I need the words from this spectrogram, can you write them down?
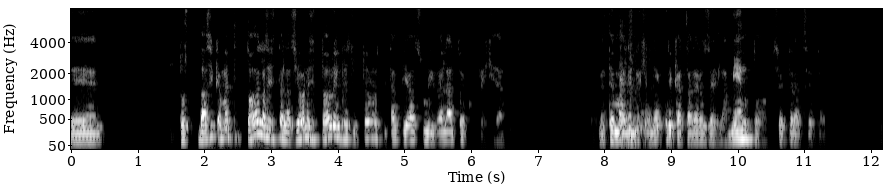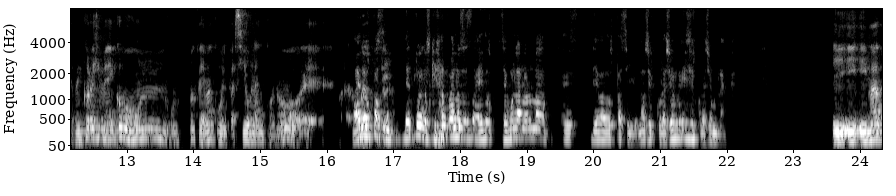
Eh, pues básicamente todas las instalaciones y toda la infraestructura en el hospital tiene su nivel alto de complejidad. El tema de la energía eléctrica, tableros de aislamiento, etcétera, etcétera. También corrígeme, hay como un, un, que llama como el pasillo blanco, ¿no? Eh, hay dos pasillos. Dentro de los quirófanos hay dos, según la norma, lleva dos pasillos, ¿no? Circulación gris y circulación blanca. Y, más,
